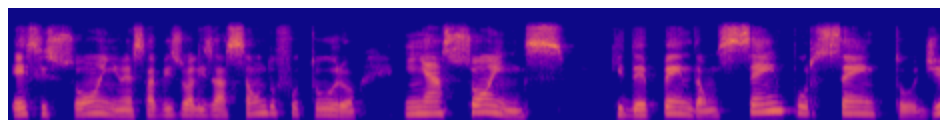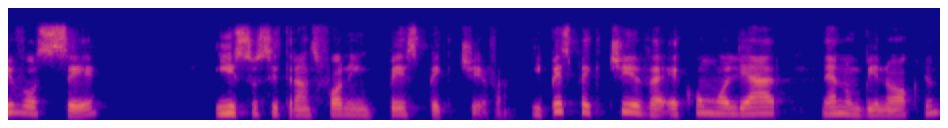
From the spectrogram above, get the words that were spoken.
esse sonho, essa visualização do futuro em ações que dependam 100% de você, isso se transforma em perspectiva. E perspectiva é como olhar né, num binóculo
